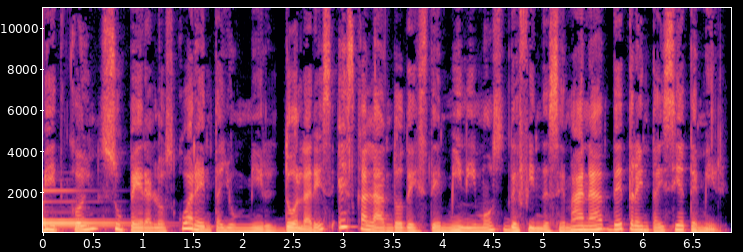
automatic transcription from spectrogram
Bitcoin supera los 41 mil dólares, escalando desde mínimos de fin de semana de 37 mil.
